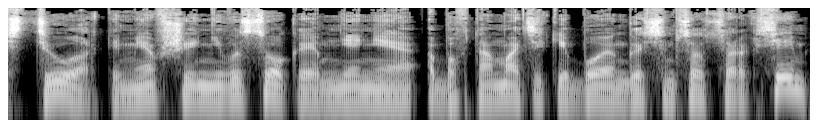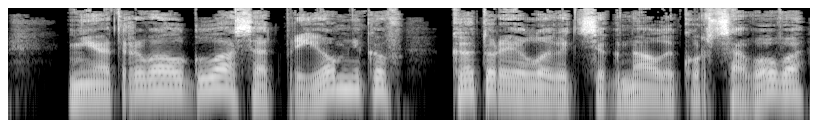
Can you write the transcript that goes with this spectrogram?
Стюарт, имевший невысокое мнение об автоматике Боинга 747, не отрывал глаз от приемников, которые ловят сигналы курсового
